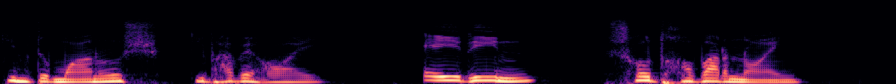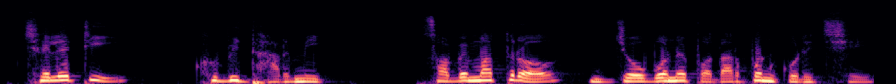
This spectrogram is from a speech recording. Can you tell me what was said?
কিন্তু মানুষ কীভাবে হয়? এই ঋণ শোধ হবার নয়। ছেলেটি খুবই ধার্মিক, সবেমাত্র যৌবনে পদার্পণ করেছে।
